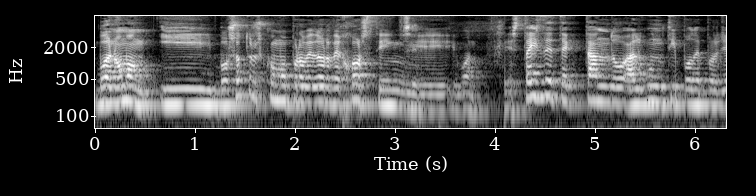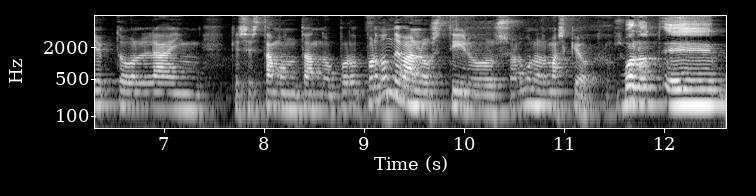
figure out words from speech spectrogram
Bueno, Mon, y vosotros como proveedor de hosting, y, bueno, ¿estáis detectando algún tipo de proyecto online que se está montando? ¿Por, por dónde van los tiros, algunos más que otros? Bueno, eh,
